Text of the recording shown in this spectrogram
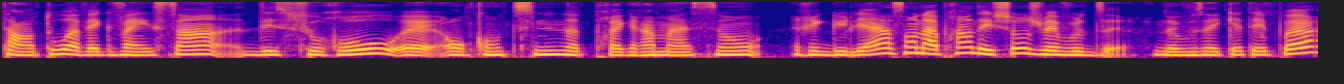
tantôt avec Vincent Dessoureau. Euh, on continue notre programmation régulière. Si on apprend des choses, je vais vous le dire. Ne vous inquiétez pas.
